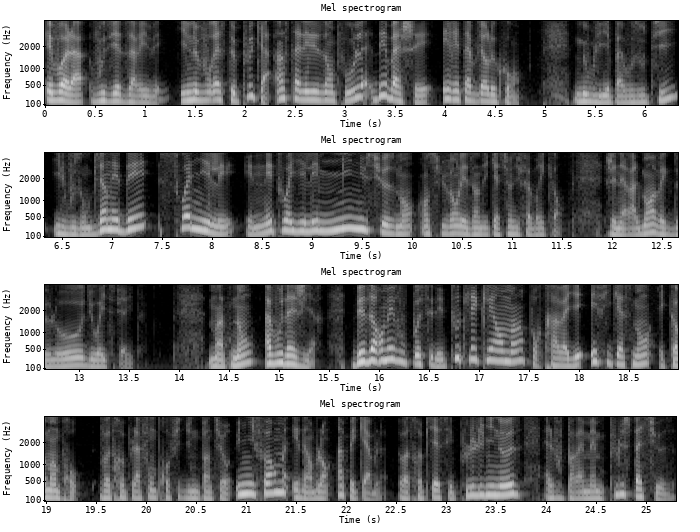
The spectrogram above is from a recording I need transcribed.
Et voilà, vous y êtes arrivé. Il ne vous reste plus qu'à installer les ampoules, débâcher et rétablir le courant. N'oubliez pas vos outils, ils vous ont bien aidé, soignez-les et nettoyez-les minutieusement en suivant les indications du fabricant, généralement avec de l'eau, du white spirit. Maintenant, à vous d'agir. Désormais, vous possédez toutes les clés en main pour travailler efficacement et comme un pro. Votre plafond profite d'une peinture uniforme et d'un blanc impeccable. Votre pièce est plus lumineuse, elle vous paraît même plus spacieuse.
